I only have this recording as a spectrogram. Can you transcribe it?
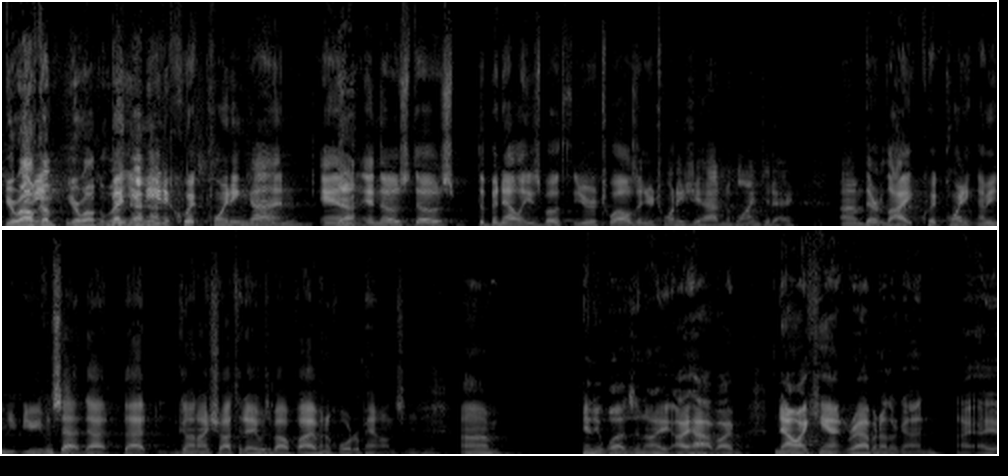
You're I mean, welcome. You're welcome. But you need a quick pointing gun, and Yeah. and those those the Benellis, both your 12s and your 20s you had in the blind today, um, they're light, quick pointing. I mean, you, you even said that that gun I shot today was about five and a quarter pounds, um, and it was. And I I have I'm now I can't grab another gun. I I,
